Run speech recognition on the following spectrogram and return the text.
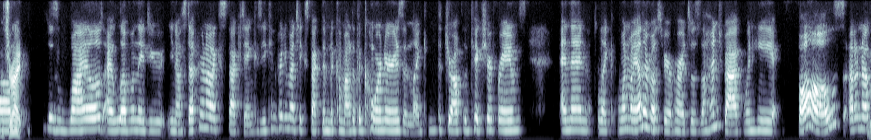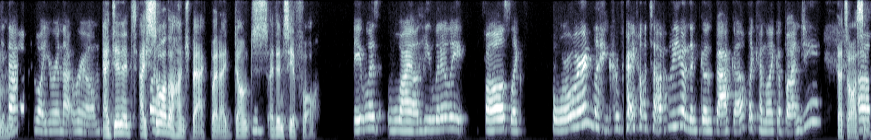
That's um, right. which is wild. I love when they do, you know, stuff you're not expecting because you can pretty much expect them to come out of the corners and like the drop the picture frames. And then like one of my other most favorite parts was the hunchback when he falls. I don't know if Mhm. that happened while you were in that room. I didn't I saw the hunchback, but I don't Mhm. I didn't see it fall. It was wild. He literally falls like forward, like right on top of you, and then goes back up, like kind of like a bungee. That's awesome. Um,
